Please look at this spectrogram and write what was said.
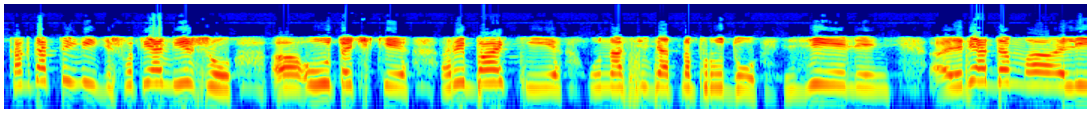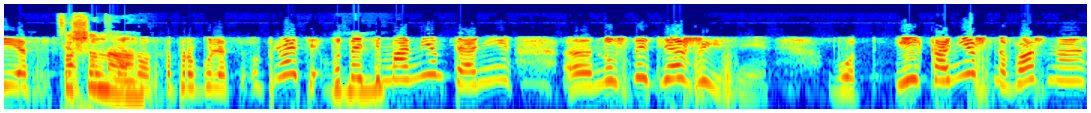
когда ты видишь, вот я вижу э, уточки, рыбаки у нас сидят на пруду, зелень, э, рядом э, лес. Пошел, Тишина. пожалуйста, прогуляться. Вы понимаете, вот эти моменты, они э, нужны для жизни. Вот. И, конечно, важно,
